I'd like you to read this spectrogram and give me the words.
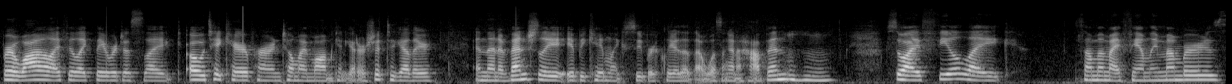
For a while, I feel like they were just like, oh, take care of her until my mom can get her shit together. And then eventually it became like super clear that that wasn't going to happen. Mm-hmm. So I feel like some of my family members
